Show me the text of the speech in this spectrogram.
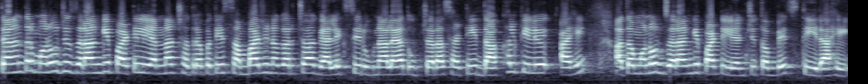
त्यानंतर मनोज जरांगे पाटील यांना छत्रपती संभाजीनगरच्या गॅलेक्सी रुग्णालयात उपचारासाठी दाखल केले आहे. आता मनोज जरांगे पाटील यांची तब्येत स्थिर आहे.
